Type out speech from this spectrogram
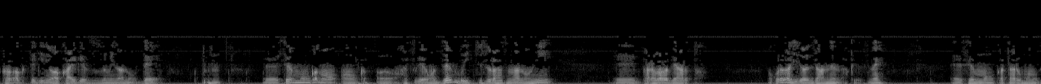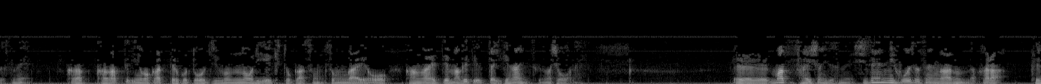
科学的には解決済みなので、えー、専門家の、発言は全部一致するはずなのに、えー、バラバラであると。これが非常に残念なわけですね。えー、専門家たるものですね、科学科学的に分かっていることを自分の利益とか損害を考えて曲げて言ってはいけないんですけど、ま、しょうがない。えー、まず最初にですね、自然に放射線があるんだから健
